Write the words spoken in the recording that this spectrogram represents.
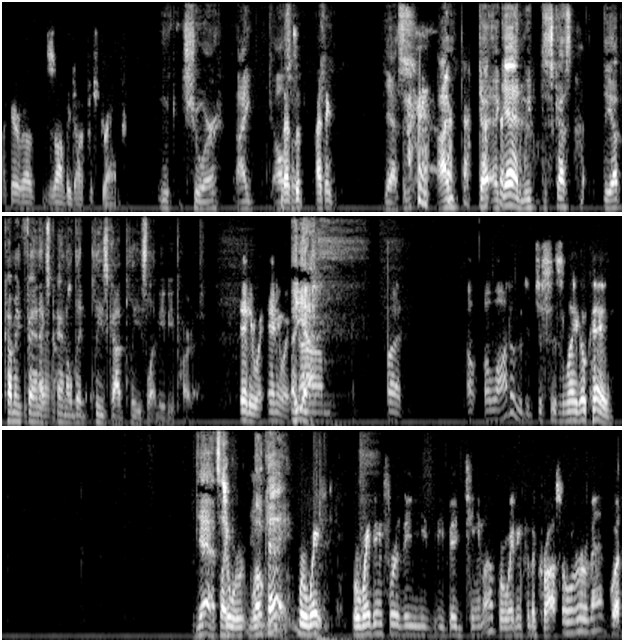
I care about zombie Doctor Strange. Sure. I also. That's a, I think. Yes. I'm again. We discussed the upcoming FanX panel that please God, please let me be part of. Anyway, anyway, uh, yeah. Um, but a, a, lot of it just is like okay. Yeah, it's like so we're, we're, okay. We're waiting we're waiting for the, the big team up. We're waiting for the crossover event. What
